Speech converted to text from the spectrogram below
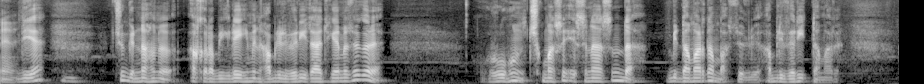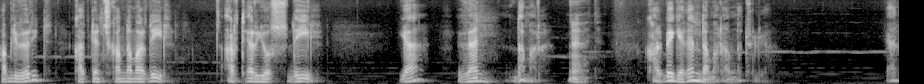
evet. diye. Hı. Çünkü nahnu akrabi ileyhimin hablil verid ayet kelimesine göre ruhun çıkması esnasında bir damardan bahsediliyor. Habli verid damarı. Habli verid kalpten çıkan damar değil. Arterios değil. Ya ven damarı. Evet. Kalbe gelen damar anlatılıyor. Yani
